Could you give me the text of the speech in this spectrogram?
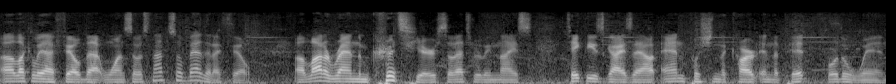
uh, luckily, I failed that one, so it's not so bad that I failed. A lot of random crits here, so that's really nice. Take these guys out and pushing the cart in the pit for the win.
